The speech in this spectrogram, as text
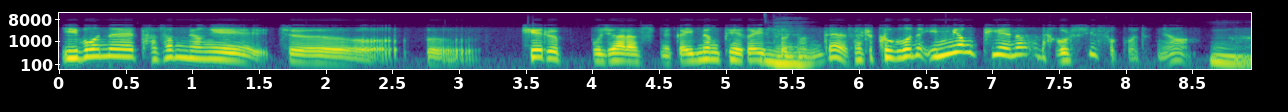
이번에 다섯 명의 저, 그, 피해를 보지 않았습니까? 인명피해가 있었는데, 사실 그거는 인명피해는 막을 수 있었거든요. 음.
